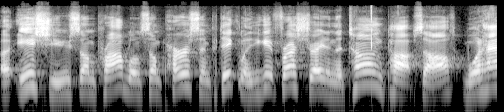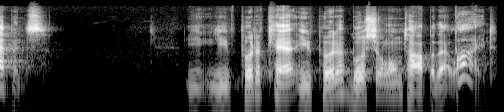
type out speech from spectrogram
uh, issue, some problem, some person particularly. You get frustrated and the tongue pops off. What happens? you've put a cat, you've put a bushel on top of that light.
